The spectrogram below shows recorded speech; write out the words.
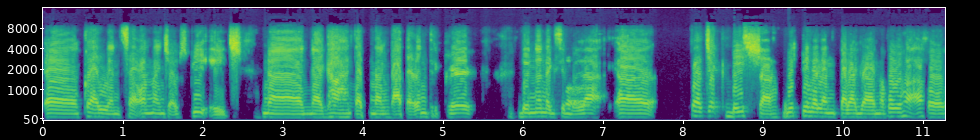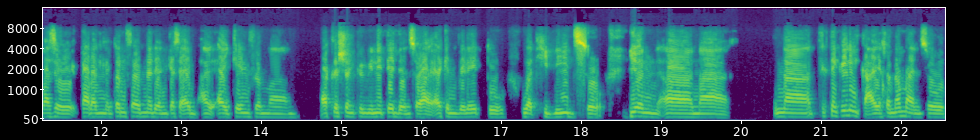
uh, client sa online jobs PH na naghahanap ng data entry clerk. Doon na nagsimula. Uh, project based siya buti na lang talaga nakuha ako kasi parang nag-confirm na din kasi I, I, I came from um, a Christian community din so I, I can relate to what he needs. So yun uh, na na technically kaya ko naman. So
